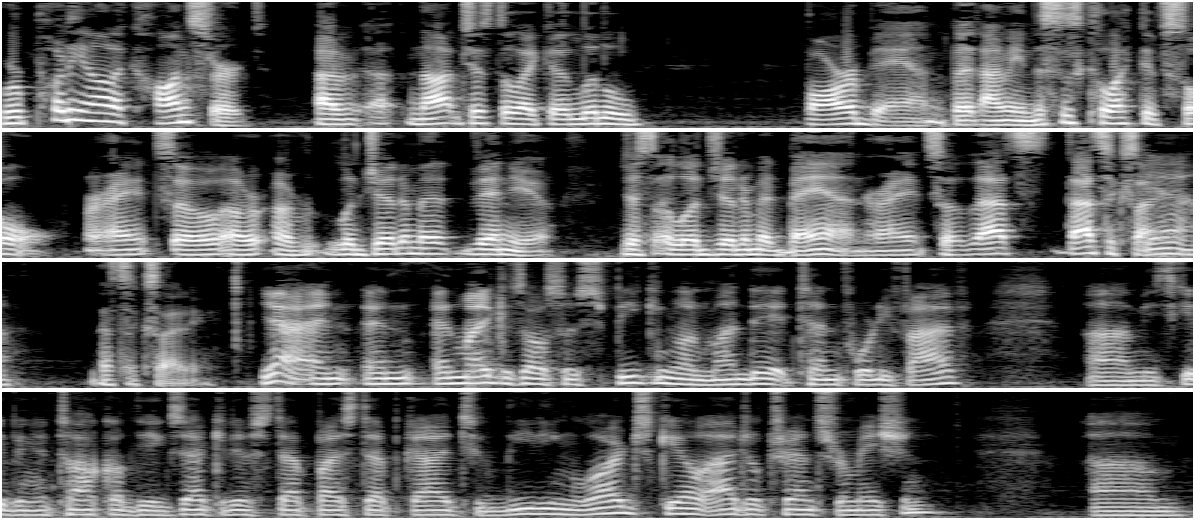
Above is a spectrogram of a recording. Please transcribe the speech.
we're putting on a concert, uh, uh, not just like a little bar band, but I mean, this is Collective Soul, right? So a, a legitimate venue, just a legitimate band, right? So that's that's exciting. Yeah. That's exciting. Yeah, and, and, and Mike is also speaking on Monday at ten forty five. Um, he's giving a talk called The Executive Step by Step Guide to Leading Large Scale Agile Transformation. Um,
